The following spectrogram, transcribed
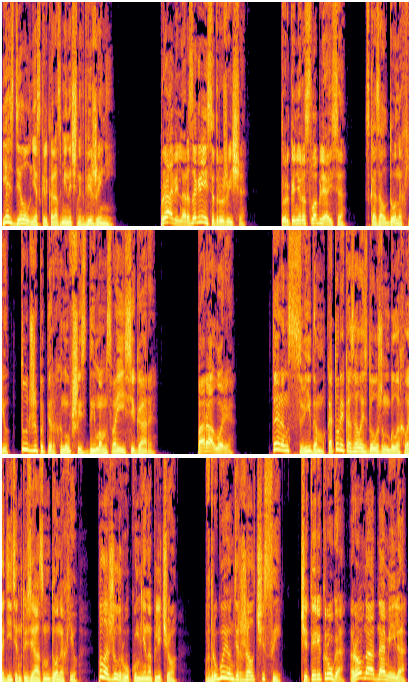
Я сделал несколько разминочных движений. «Правильно, разогрейся, дружище!» «Только не расслабляйся», — сказал Донахью, тут же поперхнувшись дымом своей сигары. «Пора, Лори!» Терренс с видом, который, казалось, должен был охладить энтузиазм Донахью, положил руку мне на плечо. В другой он держал часы. «Четыре круга, ровно одна миля.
